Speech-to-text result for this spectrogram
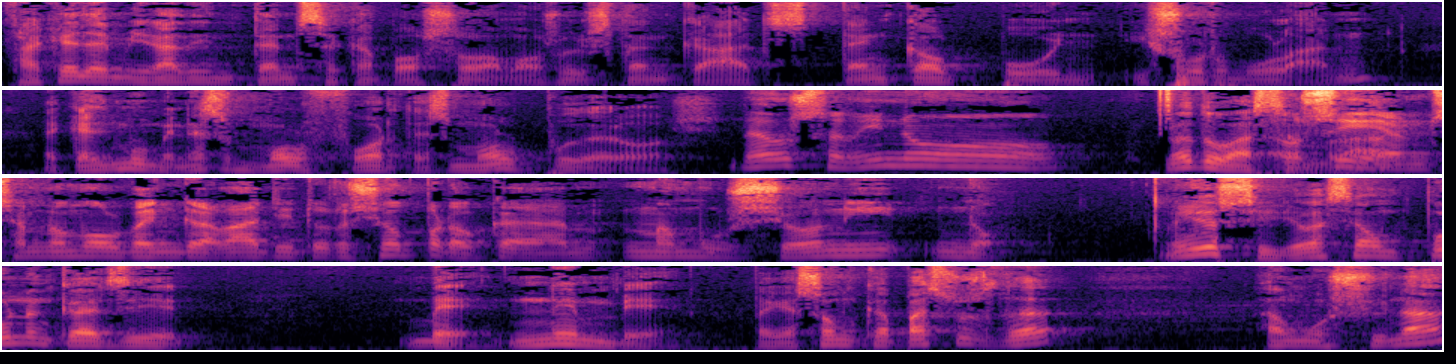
fa aquella mirada intensa al sol amb els ulls tancats, tenca el puny i surt volant, aquell moment és molt fort, és molt poderós. Veus, a mi no... No t'ho va O semblar? sigui, em sembla molt ben gravat i tot això, però que m'emocioni, no. Jo sí, jo va ser un punt en què vaig dir bé, anem bé, perquè som capaços de emocionar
